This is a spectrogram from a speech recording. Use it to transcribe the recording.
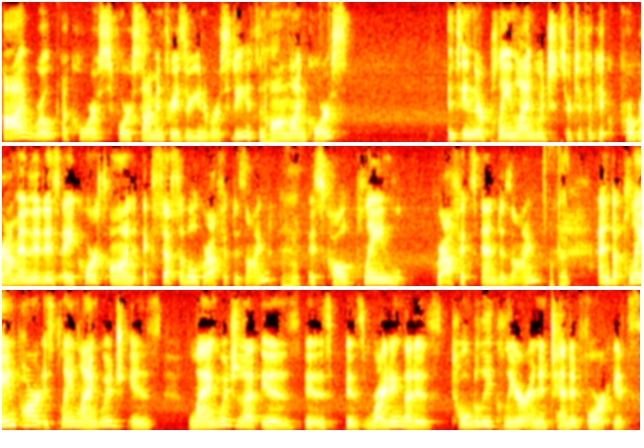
I wrote a course for Simon Fraser University. It's an online course. It's in their plain language certificate program, and it is a course on accessible graphic design. It's called Plain Graphics and Design. Okay. And the plain part is plain language is language that is is is writing that is totally clear and intended for its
